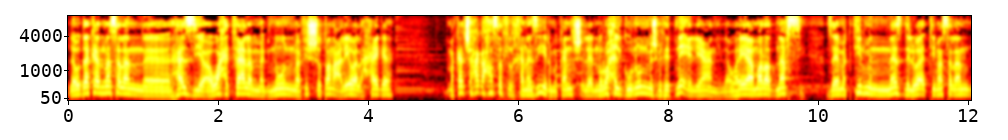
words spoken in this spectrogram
فلو ده كان مثلا آه، هزي أو واحد فعلا مجنون ما فيش شيطان عليه ولا حاجة ما كانش حاجة حصلت للخنازير ما كانش لأن روح الجنون مش بتتنقل يعني. لو هي مرض نفسي زي ما كتير من الناس دلوقتي مثلا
